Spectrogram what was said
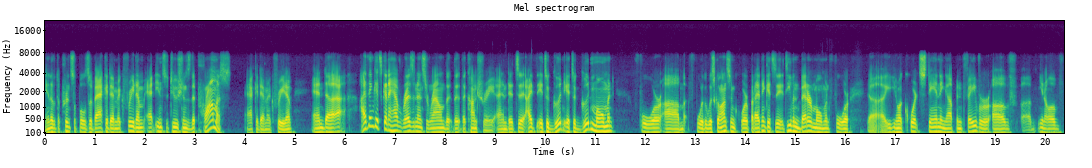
and of the principles of academic freedom at institutions that promise academic freedom. And uh, I think it's going to have resonance around the, the, the country, and it's a, I, it's a good it's a good moment for um, for the Wisconsin court, but I think it's it's even better moment for uh, you know a court standing up in favor of uh, you know of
